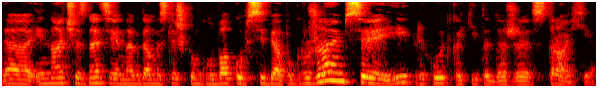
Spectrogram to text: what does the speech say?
Э, иначе, знаете, иногда мы слишком глубоко в себя погружаемся и приходят какие-то даже страхи.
